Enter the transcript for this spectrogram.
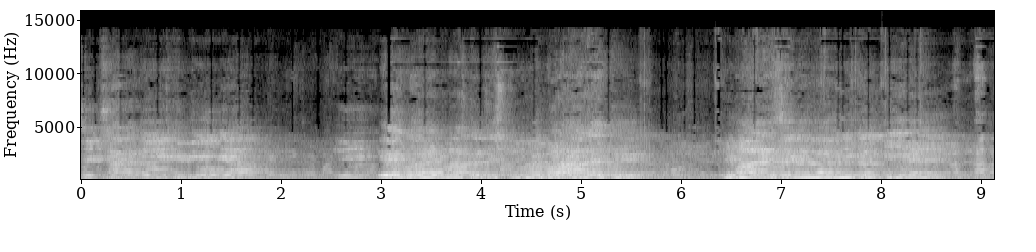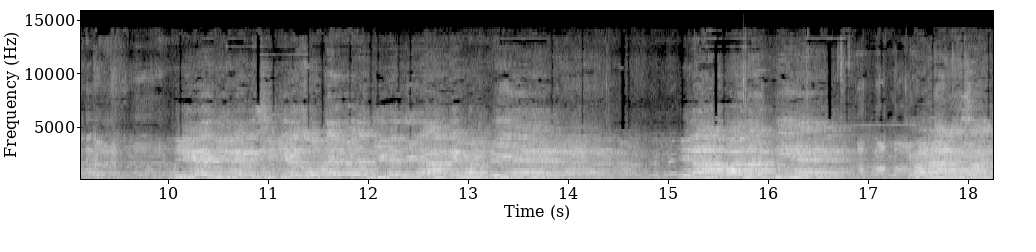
शिक्षा का तो स्थिति हो गया एक हेडमास्टर जिस स्कूल में पढ़ा रहे थे, हिमालय से गंगा भी निकलती है। धीरे धीरे ऋषिकेश होते हुए धीरे धीरे आगे बढ़ती है। इलाहाबाद आती है। बनारस आकर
